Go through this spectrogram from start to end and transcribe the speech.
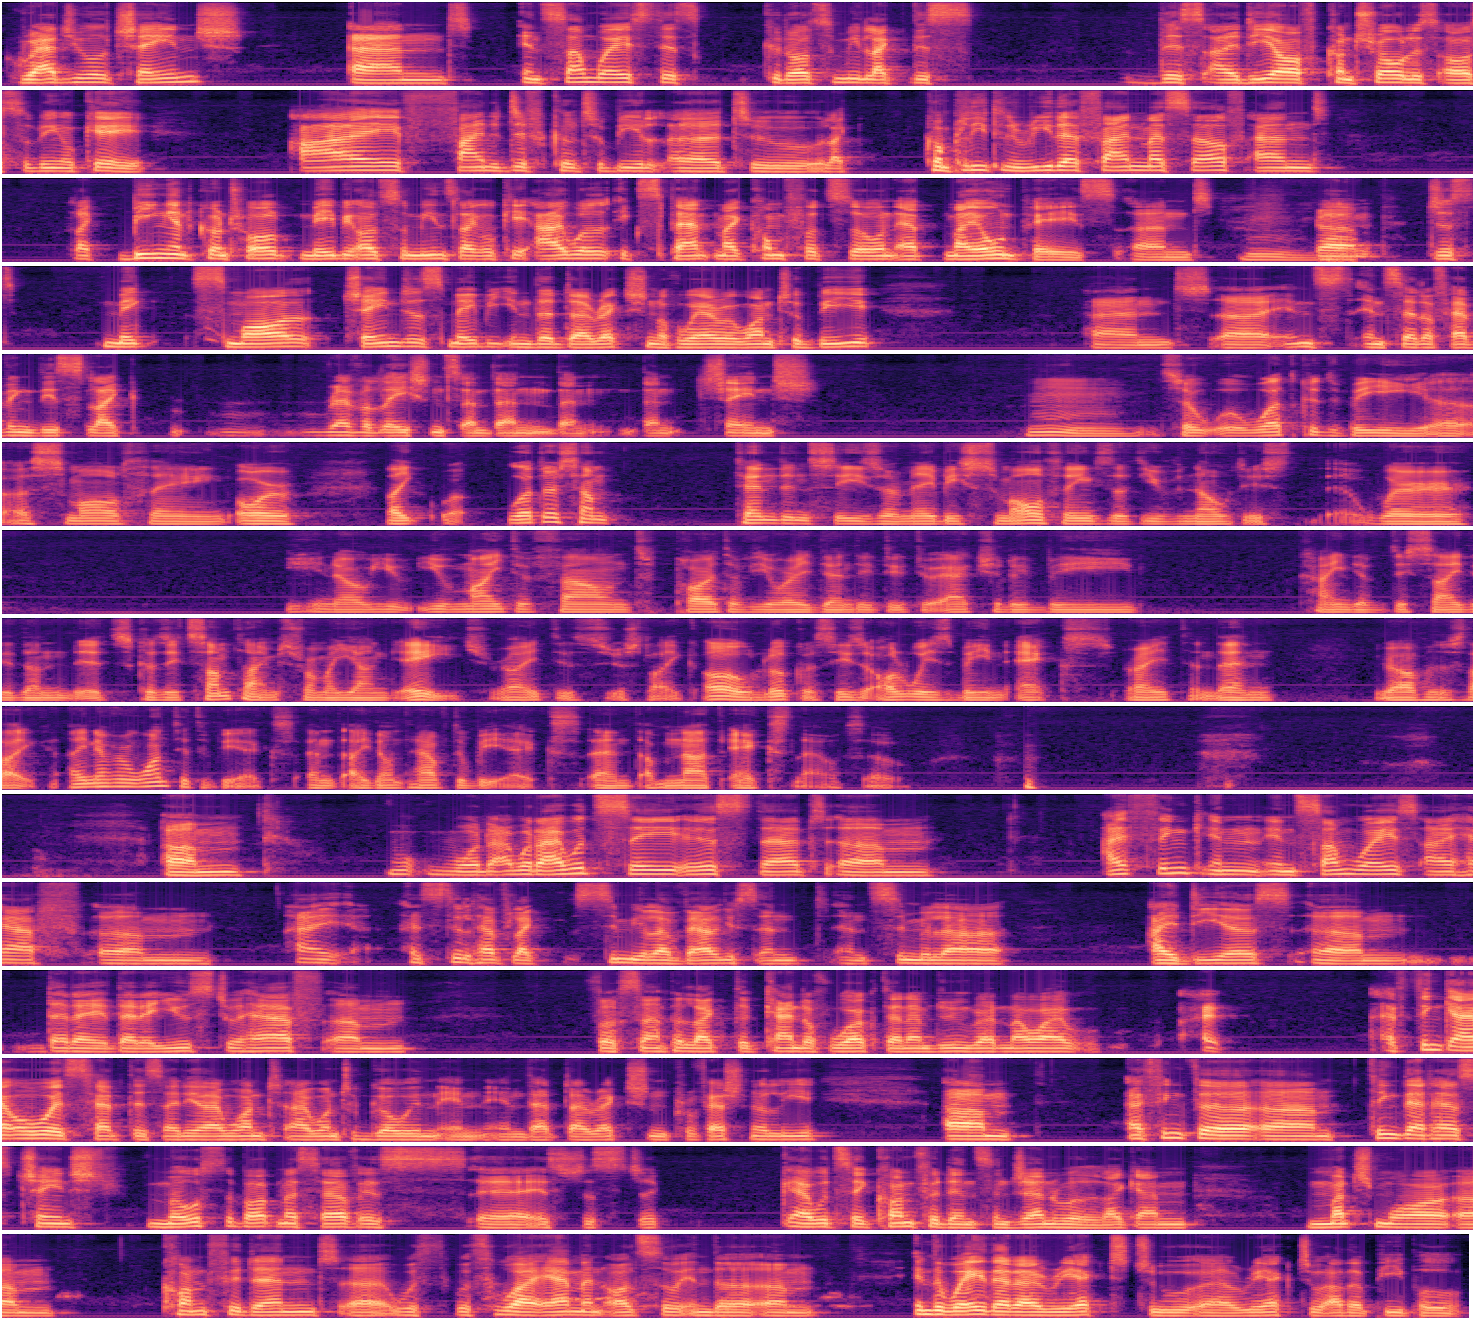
gradual change, and in some ways this could also mean like this this idea of control is also being okay I find it difficult to be uh, to like completely redefine myself and like being in control maybe also means like okay I will expand my comfort zone at my own pace and Hmm. um, just make small changes maybe in the direction of where I want to be and uh, in, instead of having these like revelations and then then then change Hmm. So, what could be a, a small thing, or like, what are some tendencies, or maybe small things that you've noticed uh, where you know you you might have found part of your identity to actually be kind of decided on it's because it's sometimes from a young age, right? It's just like, oh, Lukas, he's always been X, right? And then you're often just like, I never wanted to be X, and I don't have to be X, and I'm not X now. So, um, what I, what I would say is that um, I think in in some ways I have um, I I still have like similar values and and similar ideas um, that I that I used to have. Um, for example, like the kind of work that I'm doing right now, I I I think I always had this idea. I want I want to go in in, in that direction professionally. Um, I think the um, thing that has changed most about myself is uh, is just uh, I would say confidence in general. Like I'm much more um, confident uh, with with who I am, and also in the um, in the way that I react to uh, react to other people.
